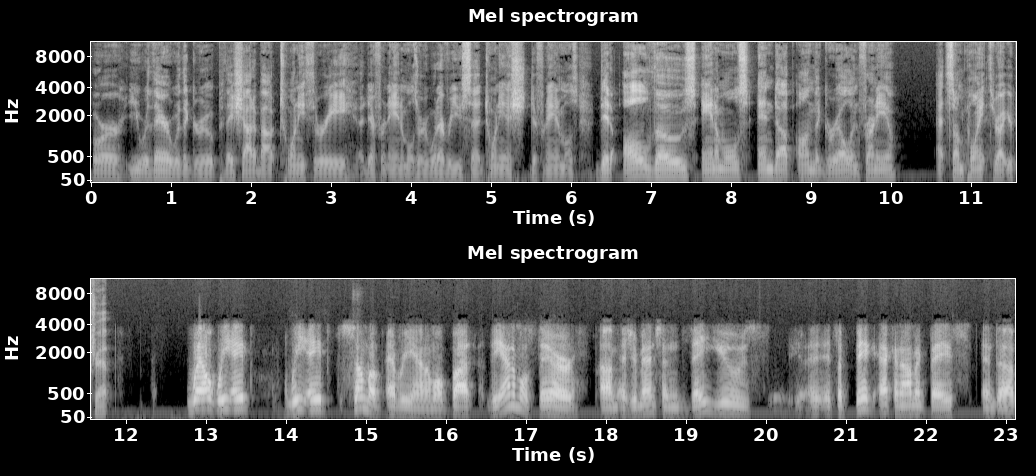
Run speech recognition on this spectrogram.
or you were there with a group. They shot about twenty three uh, different animals, or whatever you said, twenty ish different animals. Did all those animals end up on the grill in front of you at some point throughout your trip? Well, we ate we ate some of every animal, but the animals there, um, as you mentioned, they use it's a big economic base and uh,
